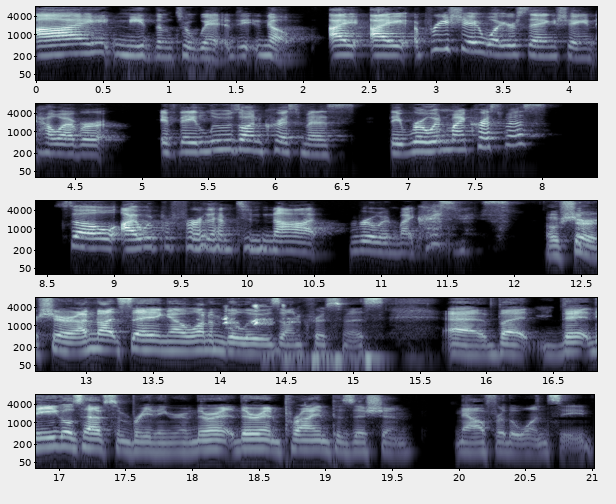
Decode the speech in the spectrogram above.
I need them to win. No, I I appreciate what you're saying, Shane. However, if they lose on Christmas, they ruin my Christmas. So I would prefer them to not ruin my Christmas. Oh, sure, sure. I'm not saying I want them to lose on Christmas, uh, but the the Eagles have some breathing room. They're they're in prime position now for the one seed.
